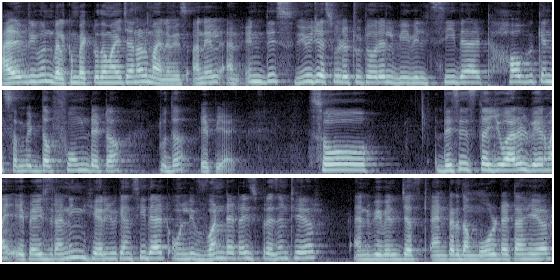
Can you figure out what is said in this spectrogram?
Hi everyone, welcome back to the my channel. My name is Anil and in this Vue.js video tutorial we will see that how we can submit the form data to the API. So this is the URL where my API is running. Here you can see that only one data is present here and we will just enter the more data here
